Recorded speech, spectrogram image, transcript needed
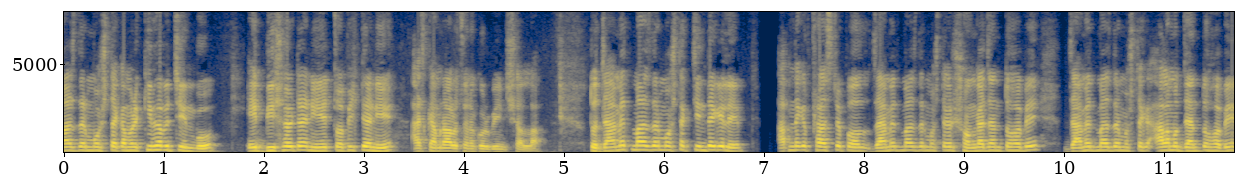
মাজদার মোশতাক আমরা কীভাবে চিনবো? এই বিষয়টা নিয়ে, টপিকটা নিয়ে আজকে আমরা আলোচনা করব ইনশাল্লাহ তো জামেদ মাজদার মোশতাক চিনতে গেলে আপনাকে ফার্স্ট অফ অল জামেদ মাজদার মোশতাকের সংজ্ঞা জানতে হবে, জামেদ মাজদার মোশতাকের আলামত জানতে হবে।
